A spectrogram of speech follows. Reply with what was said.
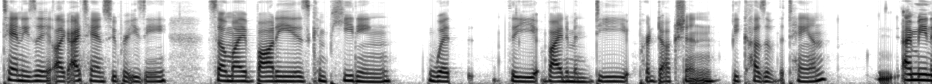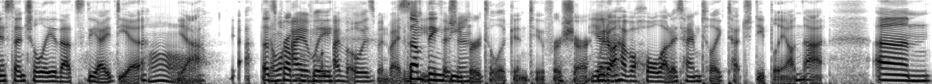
tan easily, like I tan super easy, so my body is competing with the vitamin D production because of the tan. I mean, essentially, that's the idea. Oh. Yeah. Yeah, that's No, I've- probably I've, always been vitamin something D deficient. deeper to look into for sure. We don't have a whole lot of time to like touch deeply on that. Um,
